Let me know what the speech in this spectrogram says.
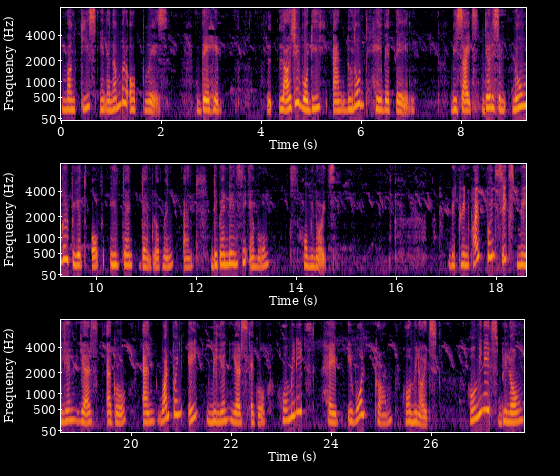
monkeys in a number of ways. They have larger body and do not have a tail. Besides, there is a longer period of infant development and dependency among hominoids. Between 5.6 million years ago and 1.8 million years ago, hominids have evolved from hominoids. Hominids belong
